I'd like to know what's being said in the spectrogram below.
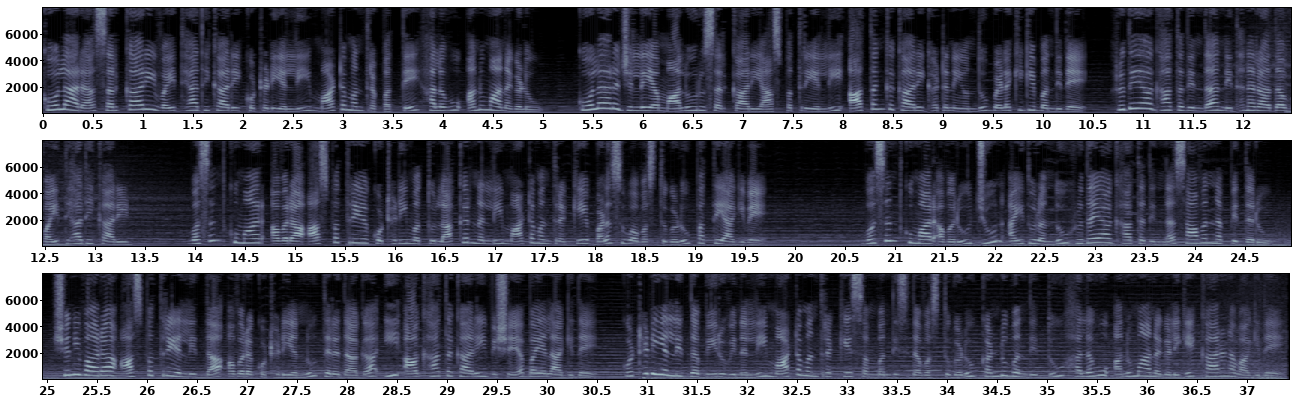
ಕೋಲಾರ ಸರ್ಕಾರಿ ವೈದ್ಯಾಧಿಕಾರಿ ಕೊಠಡಿಯಲ್ಲಿ ಮಾಟಮಂತ್ರ ಪತ್ತೆ, ಹಲವು ಅನುಮಾನಗಳು. ಕೋಲಾರ ಜಿಲ್ಲೆಯ ಮಾಲೂರು ಸರ್ಕಾರಿ ಆಸ್ಪತ್ರೆಯಲ್ಲಿ ಆತಂಕಕಾರಿ ಘಟನೆಯೊಂದು ಬೆಳಕಿಗೆ ಬಂದಿದೆ. ಹೃದಯಾಘಾತದಿಂದ ನಿಧನರಾದ ವೈದ್ಯಾಧಿಕಾರಿ ವಸಂತ್ ಕುಮಾರ್ ಅವರ ಆಸ್ಪತ್ರೆಯ ಕೊಠಡಿ ಮತ್ತು ಲಾಕರ್ನಲ್ಲಿ ಮಾಟಮಂತ್ರಕ್ಕೆ ಬಳಸುವ ವಸ್ತುಗಳು ಪತ್ತೆಯಾಗಿವೆ. ವಸಂತ್ ಕುಮಾರ್ ಅವರು ಜೂನ್ ಐದರಂದು ಹೃದಯಾಘಾತದಿಂದ ಸಾವನ್ನಪ್ಪಿದ್ದರು. ಶನಿವಾರ ಆಸ್ಪತ್ರೆಯಲ್ಲಿದ್ದ ಅವರ ಕೊಠಡಿಯನ್ನು ತೆರೆದಾಗ ಈ ಆಘಾತಕಾರಿ ವಿಷಯ ಬಯಲಾಗಿದೆ. ಕೊಠಡಿಯಲ್ಲಿದ್ದ ಬೀರುವಿನಲ್ಲಿ ಮಾಟಮಂತ್ರಕ್ಕೆ ಸಂಬಂಧಿಸಿದ ವಸ್ತುಗಳು ಕಂಡುಬಂದಿದ್ದು ಹಲವು ಅನುಮಾನಗಳಿಗೆ ಕಾರಣವಾಗಿದೆ.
